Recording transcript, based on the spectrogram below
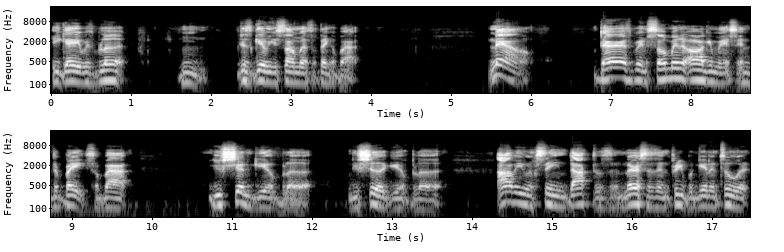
he gave his blood? Hmm. Just giving you something else to think about. Now, there's been so many arguments and debates about you shouldn't give blood. You should give blood. I've even seen doctors and nurses and people get into it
